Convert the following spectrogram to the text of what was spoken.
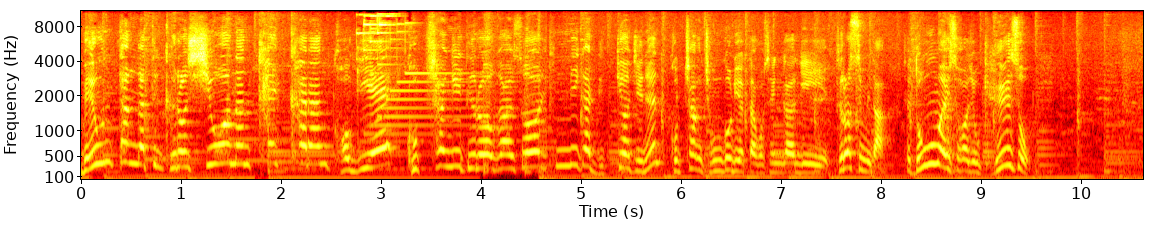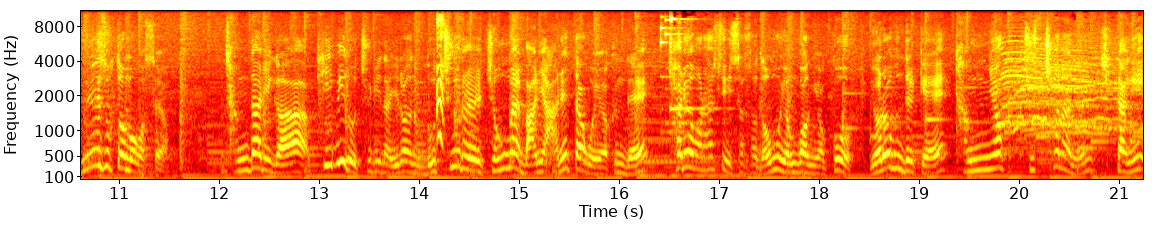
매운탕 같은 그런 시원한 칼칼한 거기에 곱창이 들어가서 풍미가 느껴지는 곱창 전골이었다고 생각이 들었습니다. 너무 맛있어가지고 계속 계속 떠먹었어요. 장다리가 TV 노출이나 이런 노출을 정말 많이 안 했다고 해요. 근데 촬영을 할 수 있어서 너무 영광이었고 여러분들께 강력 추천하는 식당이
